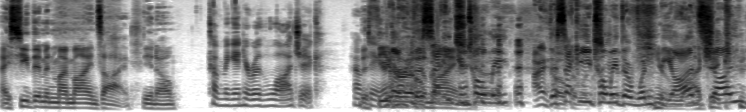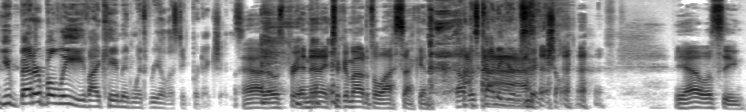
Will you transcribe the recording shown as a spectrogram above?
I see them in my mind's eye. You know, Coming in here with logic. How The dare you? the the second you told me, the second you looks told me there wouldn't be Your odds, logic. Sean, you better believe I came in with realistic predictions. yeah, that was pretty. And then I took him out at the last second. That was kind of your mistake, Sean. yeah, we'll see.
